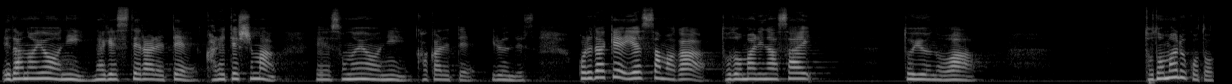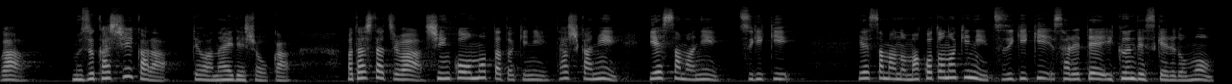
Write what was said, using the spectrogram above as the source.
枝のように投げ捨てられて枯れてしまう、え、そのように書かれているんです。これだけイエス様がとどまりなさい。というのはとどまることが難しいからではないでしょうか。私たちは信仰を持った時に確かにイエス様に接ぎ木イエス様の誠の木に接ぎ木されていくんですけれども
